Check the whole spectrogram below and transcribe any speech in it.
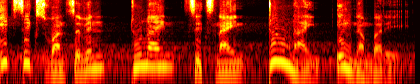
eight six one seven two nine six nine two nine এই নাম্বারে।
